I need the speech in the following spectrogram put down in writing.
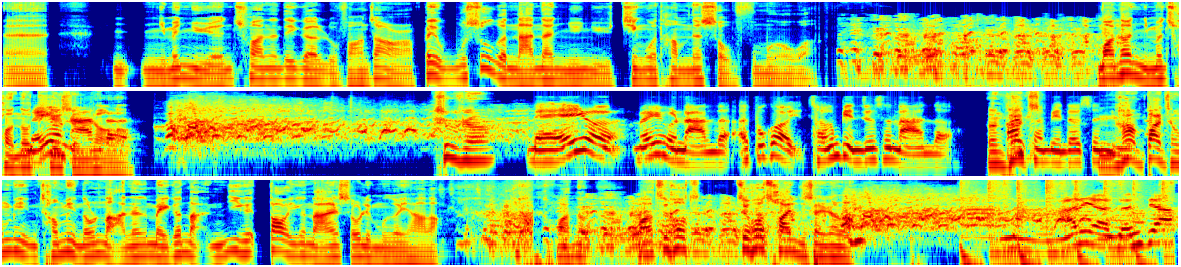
嗯，你你们女人穿的这个乳房罩啊，被无数个男男女女经过他们的手抚摸过，完了你们穿到贴身上了，是不是？没有没有男的，哎，不过成品就是男的，半成品都是。你看半成品成品都是男的，每个男一个到一个男人手里摸一下子，完了完了最后最后穿你身上了。哪里啊？人家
